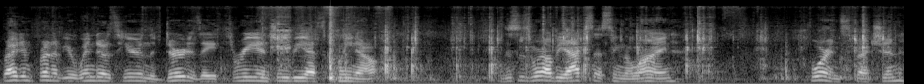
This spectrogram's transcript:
Right in front of your windows here in the dirt is a 3-inch ABS cleanout. This is where I'll be accessing the line for inspection.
